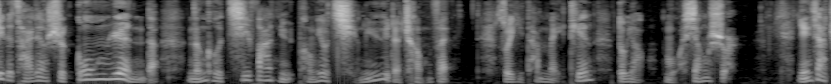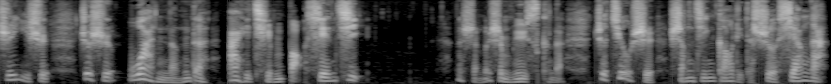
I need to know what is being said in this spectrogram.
这个材料是公认的能够激发女朋友情欲的成分，所以他每天都要抹香水言下之意是，这是万能的爱情保鲜剂。那什么是 musk 呢？这就是伤筋膏里的麝香啊。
